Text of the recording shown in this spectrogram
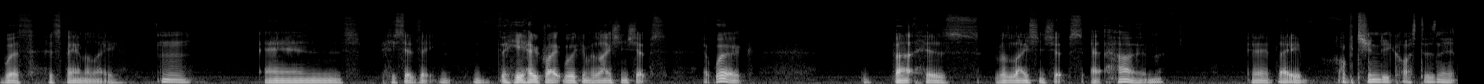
with his family mm. and he said that th- he had great working relationships at work, but his relationships at home, yeah, they opportunity cost isn't it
